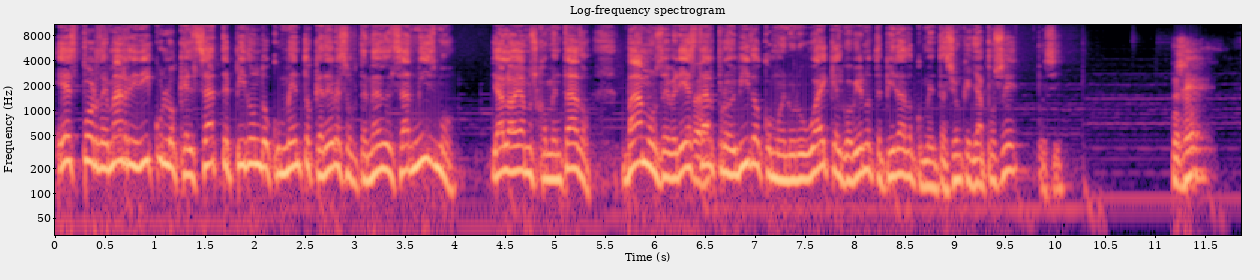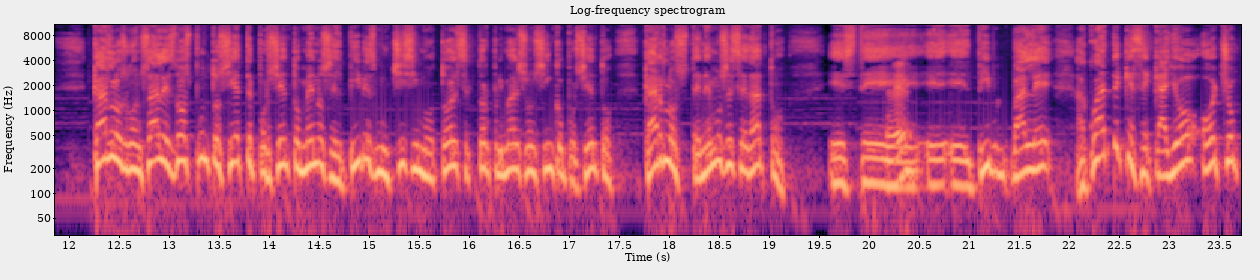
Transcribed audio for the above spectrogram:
es por demás ridículo que el SAT te pida un documento que debes obtener del SAT mismo. Ya lo habíamos comentado. Vamos, debería estar prohibido como en Uruguay que el gobierno te pida documentación que ya posee. Pues sí. No sé. Carlos González, 2.7% menos el PIB es muchísimo, todo el sector primario son 5%. Carlos, tenemos ese dato. Este, ¿Eh? Eh, el PIB vale, acuérdate que se cayó 8,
